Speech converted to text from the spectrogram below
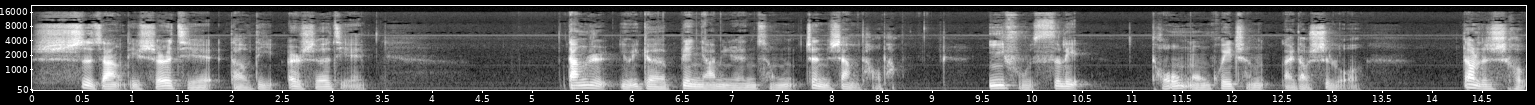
四章第十二节到第二十二节。当日有一个便雅悯人从镇上逃跑，衣服撕裂，头蒙灰尘，来到示罗。到了的时候，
